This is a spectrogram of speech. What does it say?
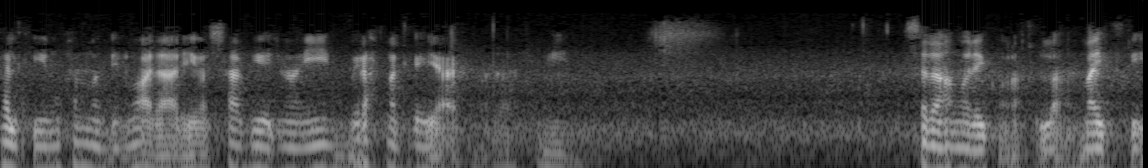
خلق محمد وعلى آله وصحبه اجمعین برحمتک یا ارحم الراحمین. السلام علیکم ورحمۃ اللہ مائک فری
